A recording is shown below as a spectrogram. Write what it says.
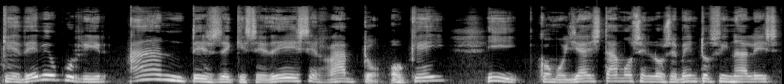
que debe ocurrir antes de que se dé ese rapto, ¿ok? Y como ya estamos en los eventos finales,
